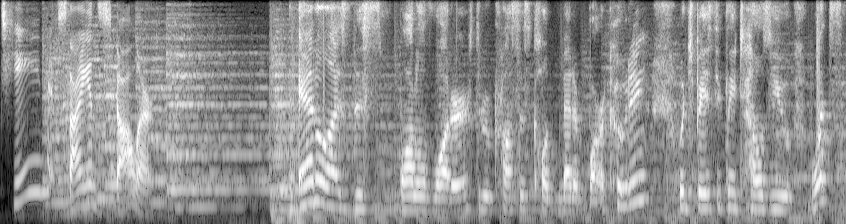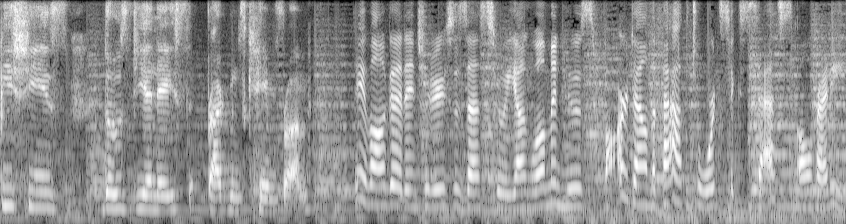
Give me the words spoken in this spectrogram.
teen science scholar. Analyze this bottle of water through a process called metabarcoding, which basically tells you what species those DNA fragments came from. Dave Allgood introduces us to a young woman who's far down the path towards success already.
